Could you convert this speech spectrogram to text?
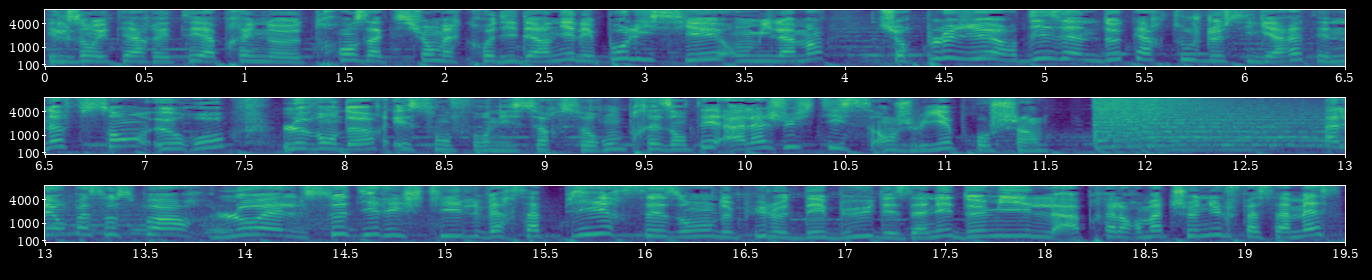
Ils ont été arrêtés après une transaction mercredi dernier. Les policiers ont mis la main sur plusieurs dizaines de cartouches de cigarettes et 900 euros. Le vendeur et son fournisseur seront présentés à la justice en juillet prochain. Allez, on passe au sport. L'OL se dirige-t-il vers sa pire saison depuis le début des années 2000 Après leur match nul face à Metz,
